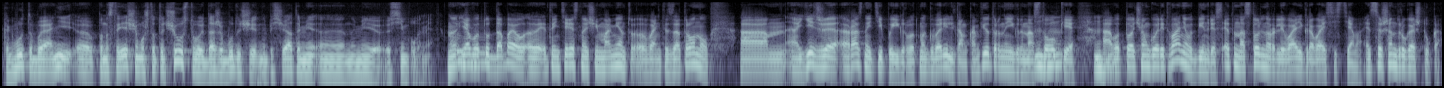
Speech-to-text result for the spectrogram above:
Как будто бы они э, по-настоящему что-то чувствуют, даже будучи напечатанными э, символами. Ну, я вот тут добавил, э, это интересный очень момент, Вань, ты затронул. Есть же разные типы игр. Вот мы говорили, там, компьютерные игры, настолки. Uh-huh. Uh-huh. А вот то, о чем говорит Ваня, вот Бинрис, это настольно-ролевая игровая система. Это совершенно другая штука.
